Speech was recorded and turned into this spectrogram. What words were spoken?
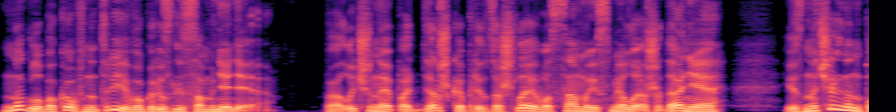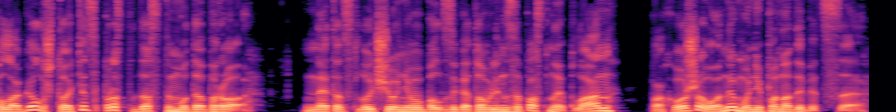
но глубоко внутри его грызли сомнения. Полученная поддержка превзошла его самые смелые ожидания. Изначально он полагал, что отец просто даст ему добро. На этот случай у него был заготовлен запасной план, похоже, он ему не понадобится.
